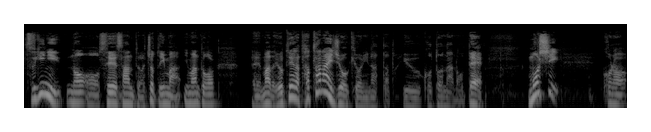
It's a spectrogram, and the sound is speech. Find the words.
次にの生産というのはちょっと今今のところ、えーまだ予定が立たない状況になったということなのでもしこの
